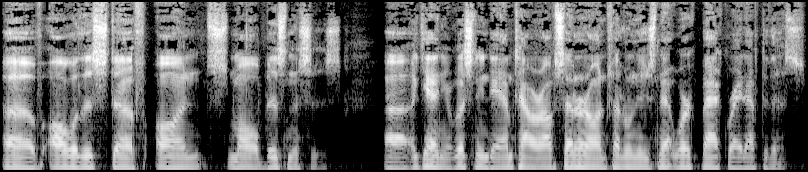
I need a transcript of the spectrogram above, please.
of all of this stuff on small businesses. Uh, again, you're listening to Amtower Off Center on Federal News Network. Back right after this.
